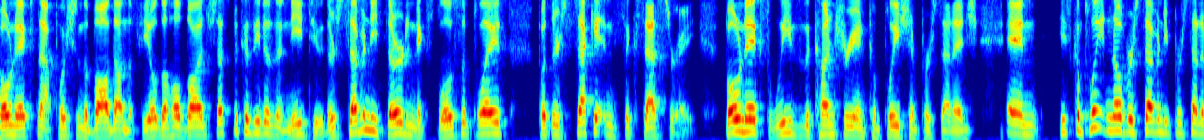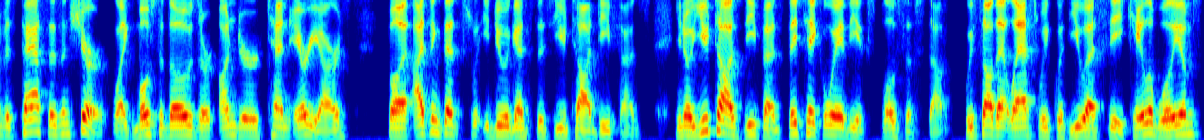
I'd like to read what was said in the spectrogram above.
Bo Nix not pushing the ball down the field a whole bunch. That's because he doesn't need to. They're 73rd in explosive plays, but they're second in success rate. Bo Nix leads the country in completion percentage, and he's completing over 70% of his passes. And sure, like most of those are under 10 air yards, But I think that's what you do against this Utah defense. You know, Utah's defense, they take away the explosive stuff. We saw that last week with USC. Caleb Williams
